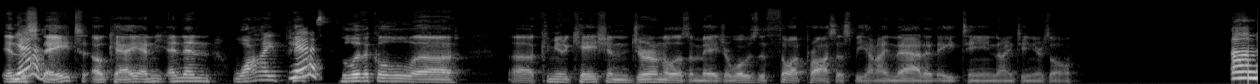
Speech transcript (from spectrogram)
in yeah. the state. Okay. And, and then why pick yes. political, uh, uh, communication journalism major. What was the thought process behind that at 18, 19 years old? Um,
